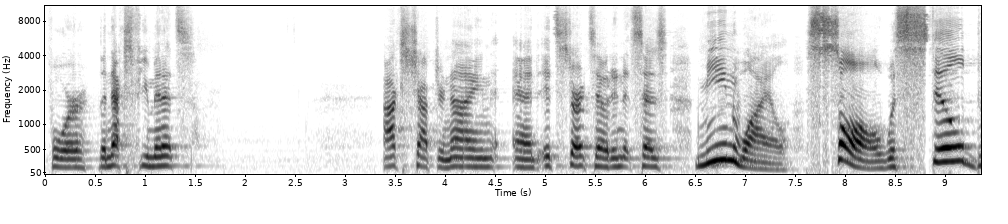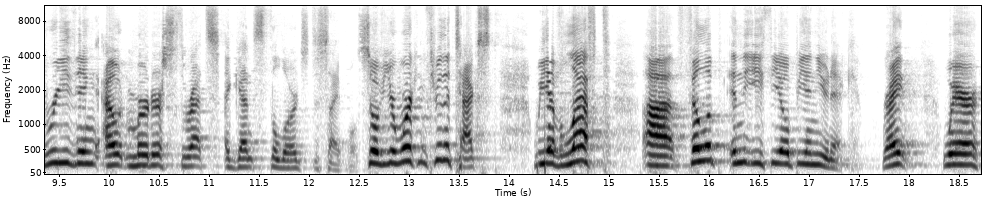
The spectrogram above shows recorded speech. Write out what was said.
for the next few minutes. Acts chapter 9, and it starts out and it says, Meanwhile, Saul was still breathing out murderous threats against the Lord's disciples. So if you're working through the text, we have left uh, Philip in the Ethiopian eunuch, right? Where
